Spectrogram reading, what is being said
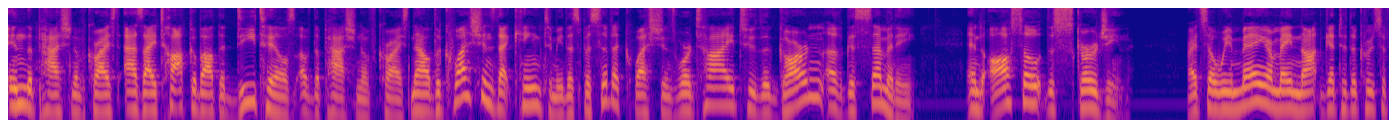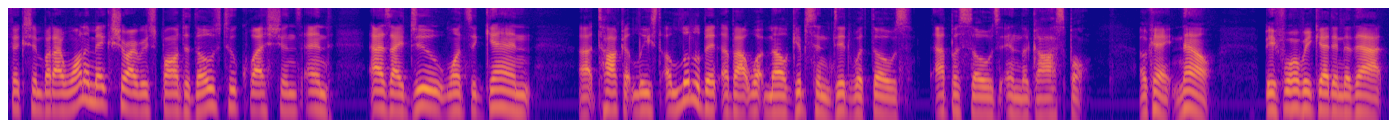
in the Passion of Christ as I talk about the details of the Passion of Christ. Now, the questions that came to me, the specific questions, were tied to the Garden of Gethsemane and also the scourging. Right? So we may or may not get to the crucifixion, but I want to make sure I respond to those two questions. And as I do, once again, uh, talk at least a little bit about what Mel Gibson did with those episodes in the gospel. Okay, now, before we get into that,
